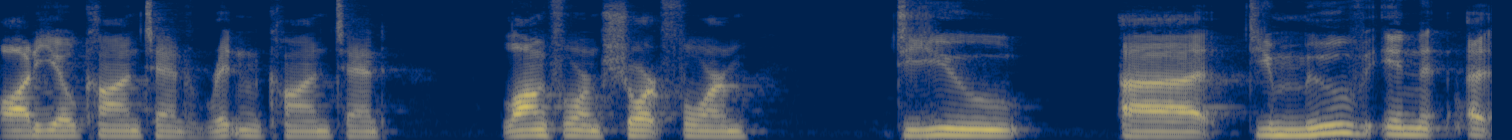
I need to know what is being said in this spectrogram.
audio content written content long form short form do you uh, do you move in a,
